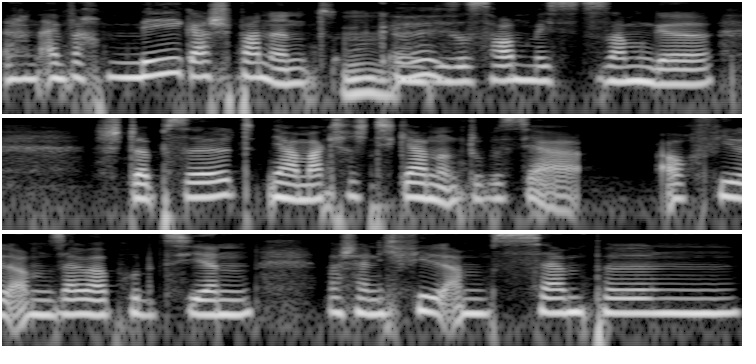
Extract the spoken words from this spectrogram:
Und einfach mega spannend. Irgendwie so soundmäßig zusammengestöpselt. Ja, mag ich richtig gern. Und du bist ja auch viel am selber produzieren, wahrscheinlich viel am Samplen.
